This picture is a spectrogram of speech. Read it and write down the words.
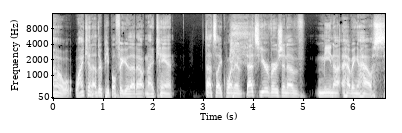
"Oh, why can't other people figure that out and I can't?" That's like one of that's your version of me not having a house.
